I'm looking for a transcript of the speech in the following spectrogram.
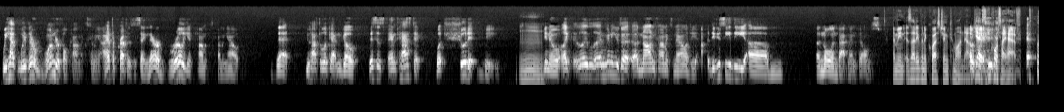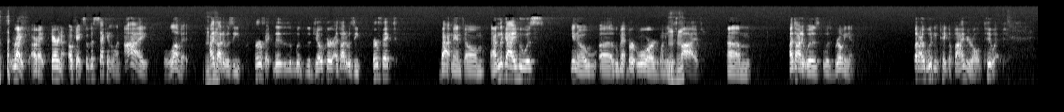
We have we, there are wonderful comics coming out. I have to preface this saying there are brilliant comics coming out that you have to look at and go, "This is fantastic. What should it be?" Mm. You know, like I'm going to use a, a non-comics analogy. Did you see the um, Nolan Batman films? I mean, is that even a question? Come on now. Okay. Yes, of course I have. right. All right. Fair enough. Okay. So the second one, I love it. I Mhm. thought it was the perfect the, with the Joker. I thought it was the perfect Batman film. I'm the guy who was, you know, uh, who met Burt Ward when he was Mhm. five. Um, I thought it was was brilliant, but I wouldn't take a five year old to it.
